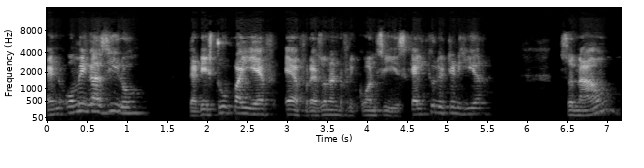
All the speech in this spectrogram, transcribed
And omega 0 that is 2 pi f, f resonant frequency is calculated here. So now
